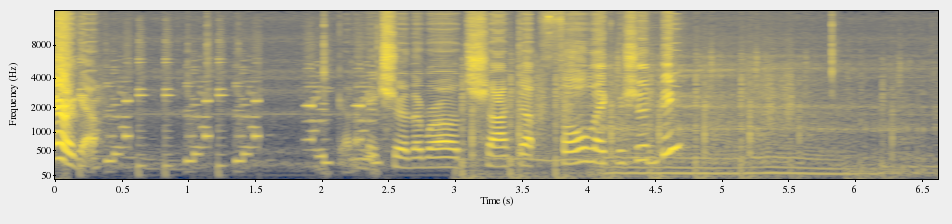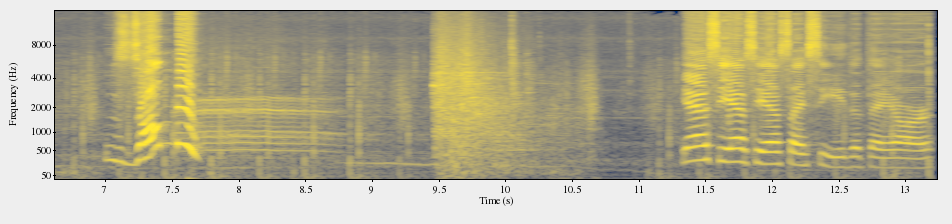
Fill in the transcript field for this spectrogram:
There we go. Gotta make sure that we're all shocked up full like we should be. Zombie! Yes, yes, yes, I see that they are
